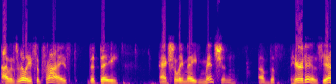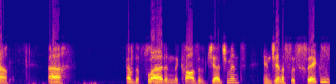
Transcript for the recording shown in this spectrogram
I was really surprised that they actually made mention of the. Here it is, yeah, uh, of the flood and the cause of judgment in Genesis 6 Mhm.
